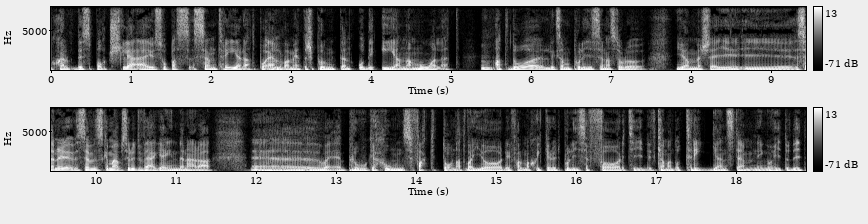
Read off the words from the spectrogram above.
själv, det sportsliga är ju så pass centrerat på 11-meterspunkten och det ena målet. Mm. Att då liksom poliserna står och gömmer sig i... sen, är det, sen ska man absolut väga in den här eh, provokationsfaktorn. Att vad gör det ifall man skickar ut poliser för tidigt? Kan man då trigga en stämning och hit och dit?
